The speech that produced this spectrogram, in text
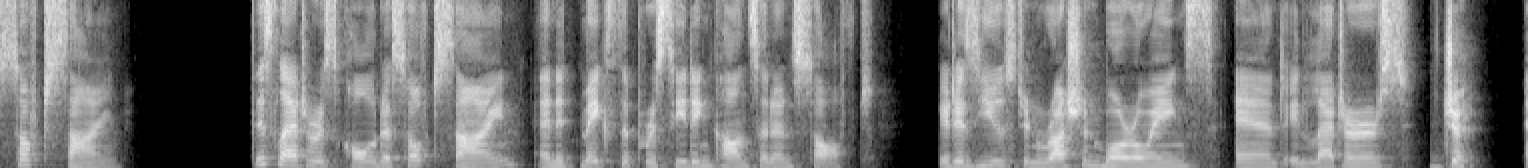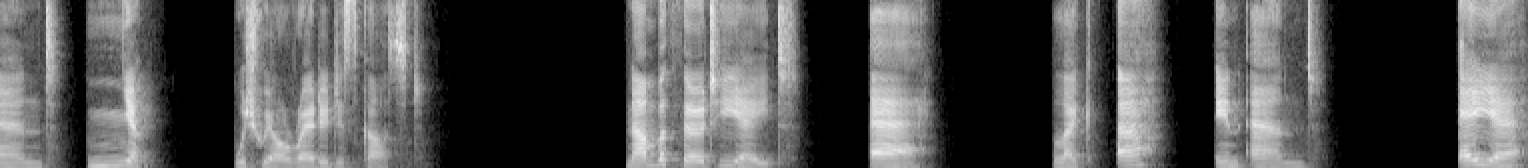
Soft sign. This letter is called a soft sign and it makes the preceding consonant soft. It is used in Russian borrowings and in letters j and ny, which we already discussed. Number 38. A. Like a in and. A.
